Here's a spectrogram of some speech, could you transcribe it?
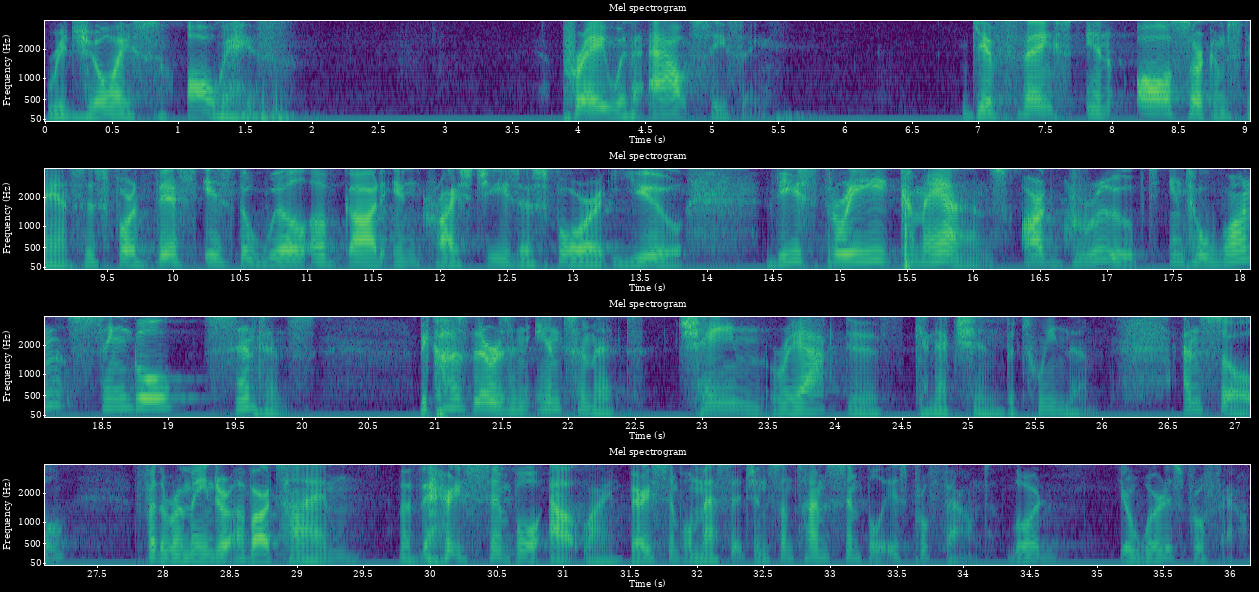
Rejoice always. Pray without ceasing. Give thanks in all circumstances, for this is the will of God in Christ Jesus for you. These three commands are grouped into one single sentence because there is an intimate, chain reactive connection between them. And so, for the remainder of our time, a very simple outline, very simple message, and sometimes simple is profound. Lord, your word is profound.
